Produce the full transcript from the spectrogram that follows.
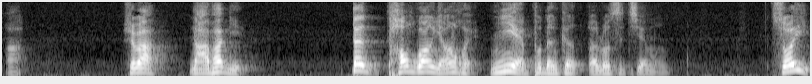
啊，是吧？哪怕你邓韬光养晦，你也不能跟俄罗斯结盟。所以，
